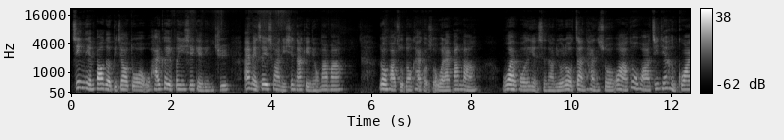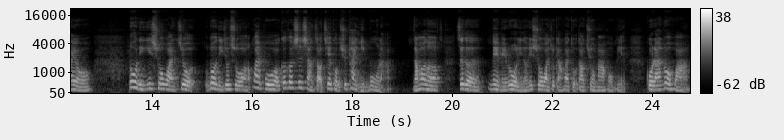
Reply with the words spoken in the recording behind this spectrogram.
今年包的比较多，我还可以分一些给邻居。”艾美这一串，你先拿给牛妈妈。若华主动开口说：“我来帮忙。”外婆的眼神啊，流露赞叹说：“哇，若华今天很乖哦。”若琳一说完，就若琳就说：“外婆，哥哥是想找借口去看荧幕啦。”然后呢？这个妹妹若琳呢，一说完就赶快躲到舅妈后面。果然，若华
